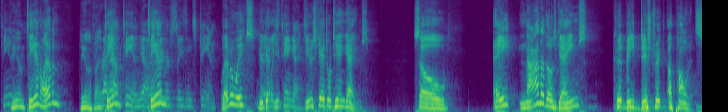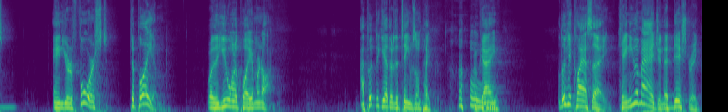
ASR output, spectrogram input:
10? 10, 10, 11? 10 I think. Right 10? now, 10, yeah. 10? Regular season's 10. 11 weeks. You 11 got weeks, you, 10 games. You schedule 10 games. So, eight, nine of those games could be district opponents. And you're forced to play them, whether you want to play them or not. I put together the teams on paper. Oh. Okay? Look at Class A. Can you imagine a district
